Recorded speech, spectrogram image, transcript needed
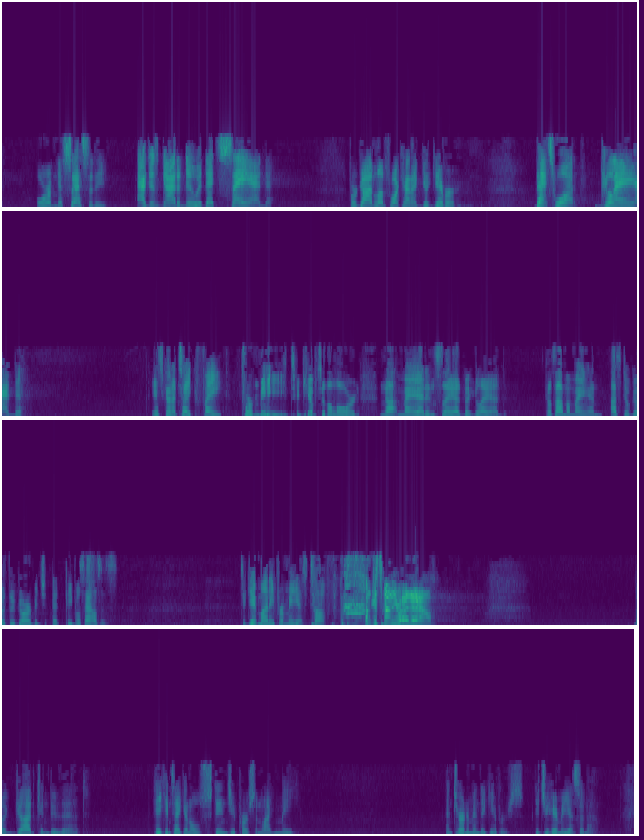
or of necessity. I just got to do it. That's sad. For God loves what kind of giver? That's what? Glad. It's going to take faith for me to give to the Lord, not mad and sad, but glad. Because I'm a man. I still go through garbage at people's houses. To get money from me is tough. I'm just telling you right now. But God can do that. He can take an old stingy person like me and turn them into givers. Did you hear me? Yes or no?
